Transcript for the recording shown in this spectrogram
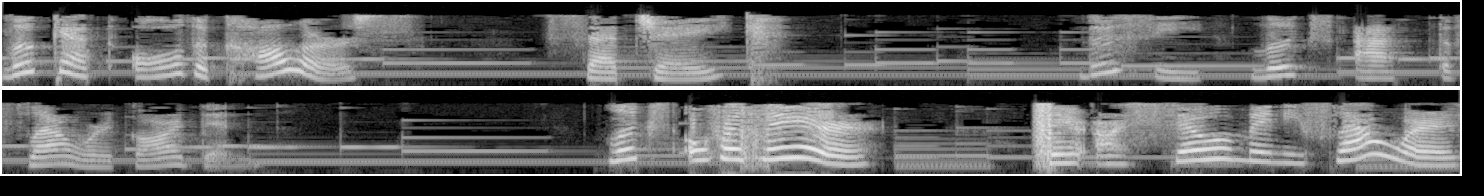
Look at all the colors, said Jake. Lucy looks at the flower garden. Looks over there. There are so many flowers,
